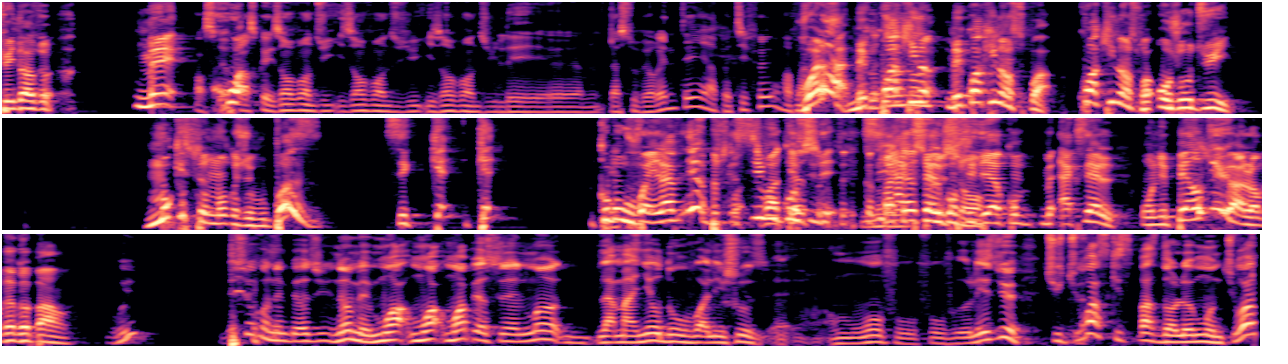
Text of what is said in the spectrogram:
Tu es dans un mais Parce que- parce qu'ils ont vendu, ils ont vendu, ils ont vendu les, euh, la souveraineté à petit feu. Enfin, Voilà, mais quoi qu'il en, mais quoi qu'il en soit, quoi qu'il en soit, aujourd'hui, mon questionnement que je vous pose, c'est que- que- comment vous voyez l'avenir? Parce que si vous considérez, si Axel considère, on est perdu alors quelque part. Oui, bien sûr qu'on est perdu. Non, mais moi, moi, moi personnellement, la manière dont on voit les choses, à un moment, il faut, faut ouvrir les yeux. Tu, tu vois ce qui se passe dans le monde, tu vois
